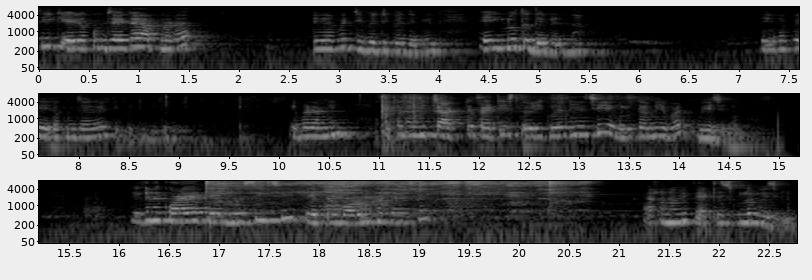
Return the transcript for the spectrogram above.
ঠিক এইরকম জায়গায় আপনারা এভাবে টিপে টিপে দেবেন। এইগুলো তো দেবেন না। এইভাবে এরকম জায়গায় টিপে টিপে দেবেন। এবার আমি, এখানে আমি চারটে প্যাটিস তৈরি করে নিয়েছি, এগুলোকে আমি এবার ভেজে নেব। এখানে কড়াইয়ে তেল বসিয়েছি, তেলটা গরম হয়ে গেছে। এখন আমি প্যাটিসগুলো ভেজে নেব।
